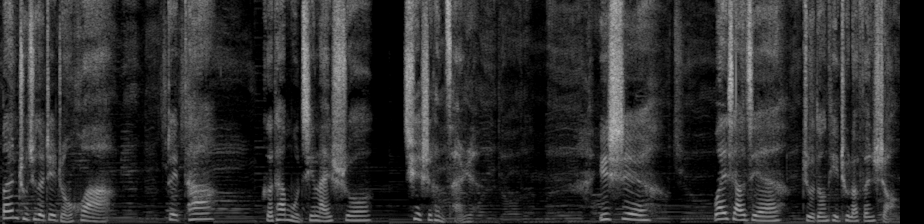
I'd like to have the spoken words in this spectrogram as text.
搬出去的这种话，对她和她母亲来说确实很残忍。于是，歪小姐主动提出了分手。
